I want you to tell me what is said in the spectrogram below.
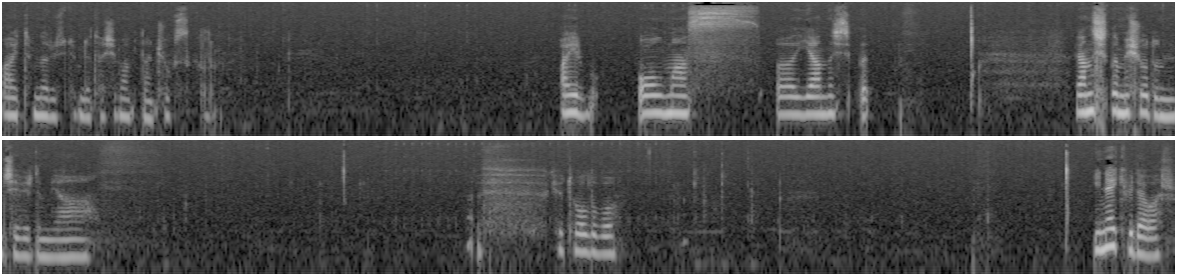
Bu itemları üstümde taşımaktan çok sıkıldım. Hayır bu olmaz. Ee, yanlışlıkla yanlışlıkla meşe odununu çevirdim ya. Üf, kötü oldu bu. İnek bile var.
